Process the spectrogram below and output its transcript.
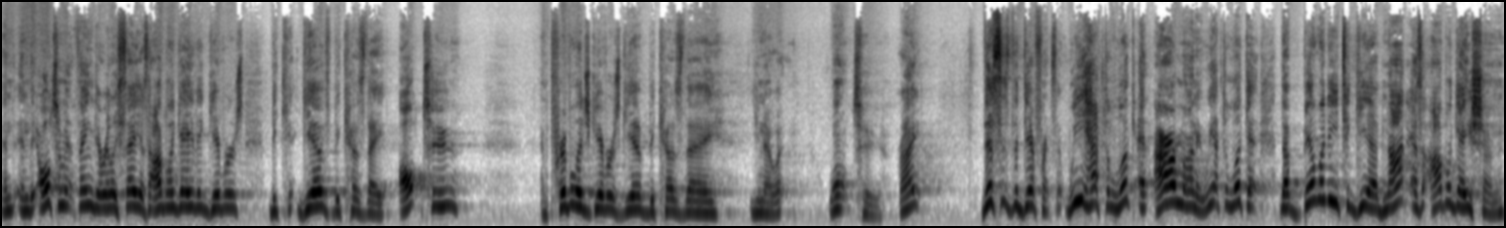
And, and the ultimate thing to really say is obligated givers give because they ought to, and privilege givers give because they, you know it, want to, right? This is the difference. that We have to look at our money. We have to look at the ability to give, not as an obligation,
